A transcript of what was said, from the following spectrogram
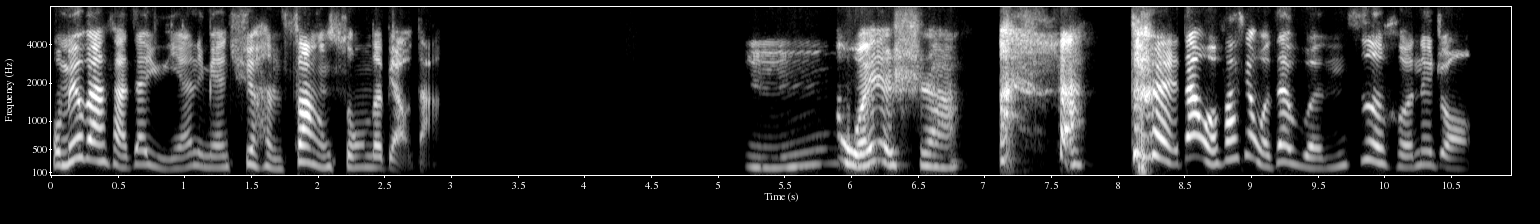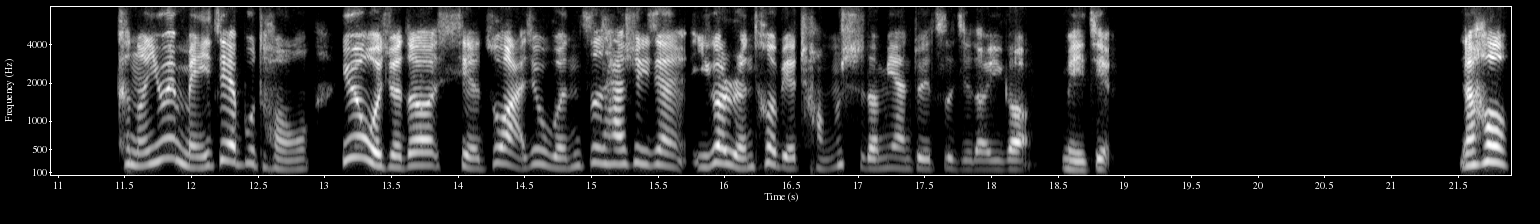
我没有办法在语言里面去很放松的表达。嗯，我也是啊，对，但我发现我在文字和那种。可能因为媒介不同，因为我觉得写作啊，就文字，它是一件一个人特别诚实的面对自己的一个媒介。然后，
